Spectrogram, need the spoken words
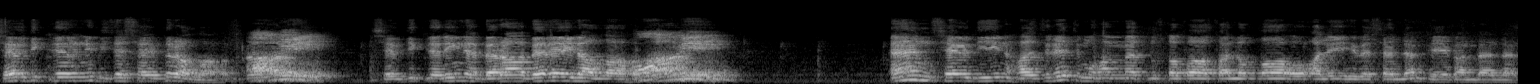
Sevdiklerini bize sevdir Allah'ım. Amin. Sevdikleriyle beraber eyle Allah'ım. Amin. En sevdiğin Hazreti Muhammed Mustafa sallallahu aleyhi ve sellem peygamberler.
